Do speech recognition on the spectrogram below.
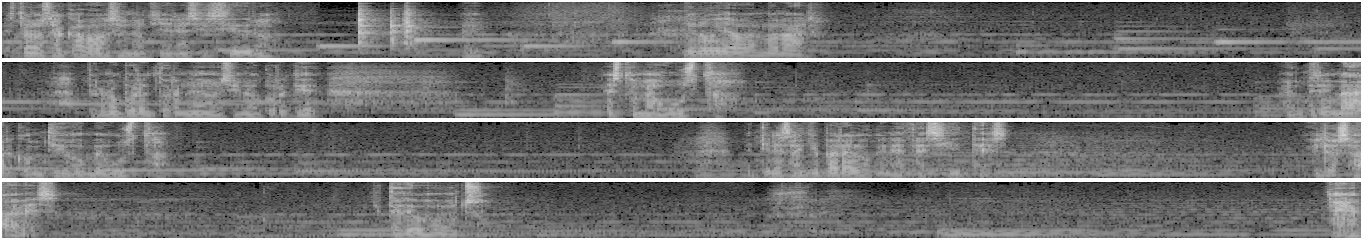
Esto no se ha acabado si no quieres, Isidro. ¿Eh? Yo no voy a abandonar. Pero no por el torneo, sino porque esto me gusta. Entrenar contigo me gusta. Me tienes aquí para lo que necesites. Y lo sabes. Que te debo mucho. ¿Eh?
